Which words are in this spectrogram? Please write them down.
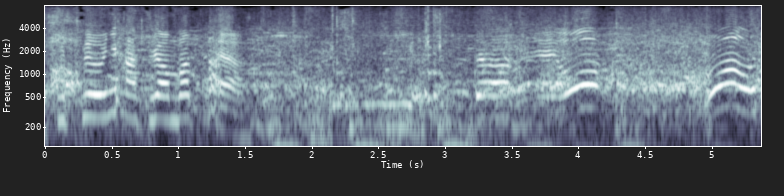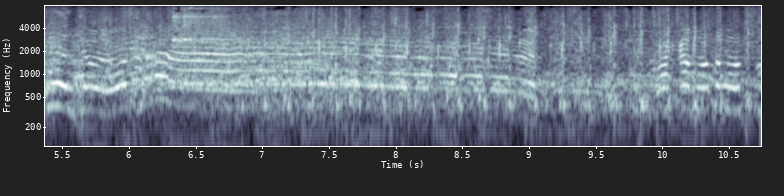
普通に8頑張ったやんえーおおおおじいちゃんおじゃん若本もつく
